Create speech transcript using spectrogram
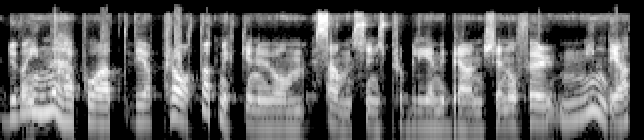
Du var inne här på att vi har pratat mycket nu om samsynsproblem i branschen och för min del, jag,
